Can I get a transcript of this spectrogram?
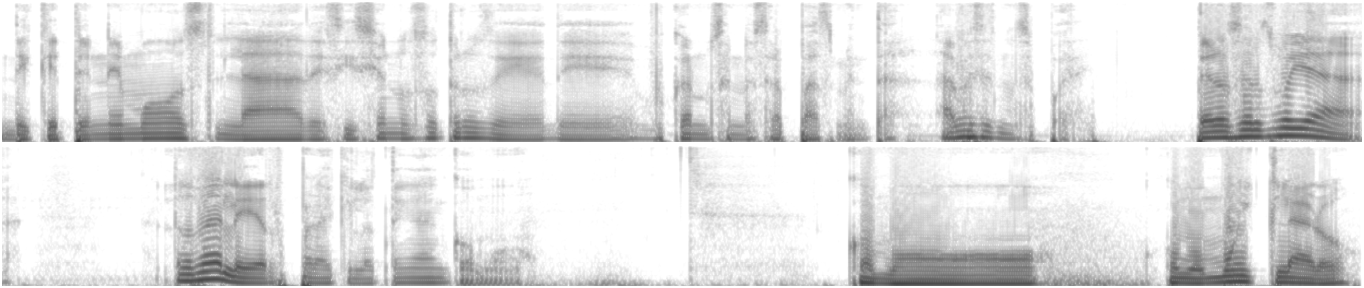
de que tenemos la decisión nosotros de, de enfocarnos en nuestra paz mental. A veces no se puede. Pero se los voy a, los voy a leer para que lo tengan como, como, como muy claro.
